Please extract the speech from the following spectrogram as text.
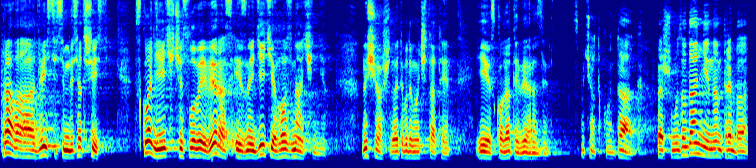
Вправа 276. Складіть числовий вираз і знайдіть його значення. Ну що ж, давайте будемо читати і складати вирази. Спочатку, так, в першому завданні нам треба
